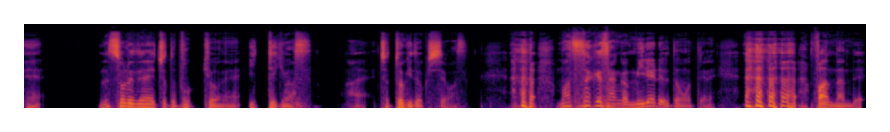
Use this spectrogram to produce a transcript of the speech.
ね。それでね、ちょっと僕今日ね、行ってきます。はい。ちょっとドキドキしてます。松坂さんが見れると思ってね。ファンなんで、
